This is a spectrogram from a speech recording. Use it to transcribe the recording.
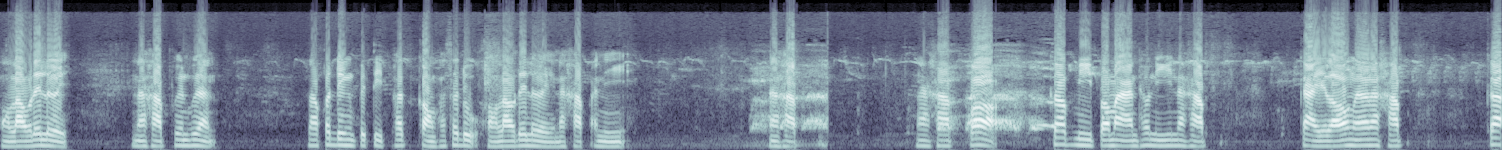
ของเราได้เลยนะครับ เพื่อนๆ เราก็ดึงไปติดพัดกล่องพัสดุของเราได้เลยนะครับ อันนี้นะครับ นะครับ ก็ ก็มีประมาณเท่านี้นะครับ ไก่ร้องแล้วนะครับ ก็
